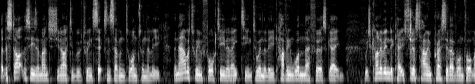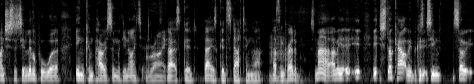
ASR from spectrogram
At the start of the season, Manchester United were between six and seven to one to win the league. They're now between 14 and 18 to win the league, having won their first game which kind of indicates just how impressive everyone thought Manchester City and Liverpool were in comparison with United. Right. That's good. That is good statting. That that's mm-hmm. incredible. It's mad. I mean, it, it, it stuck out at me because it seemed so. It,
